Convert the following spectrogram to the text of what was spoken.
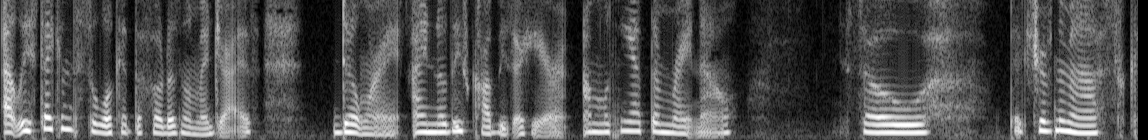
At least I can still look at the photos on my drive. Don't worry, I know these copies are here. I'm looking at them right now. So, picture of the mask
